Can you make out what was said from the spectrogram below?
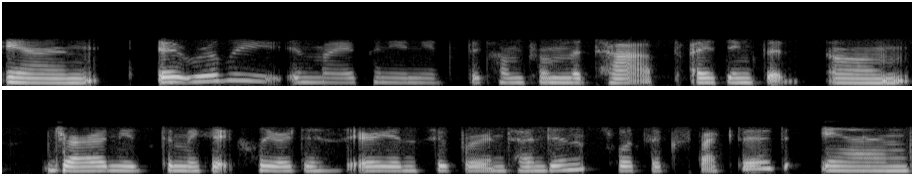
And it really, in my opinion, needs to come from the top. I think that um, JARA needs to make it clear to his area and superintendents what's expected, and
